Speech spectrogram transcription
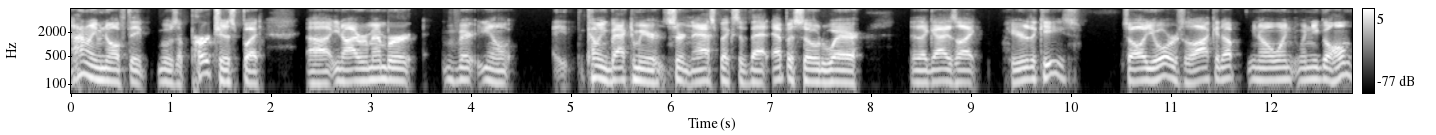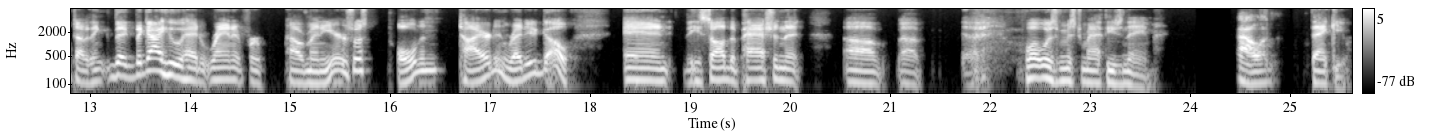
i don't even know if they, it was a purchase but uh you know i remember very you know coming back to me are certain aspects of that episode where the guy's like here are the keys it's all yours. Lock it up, you know, when, when you go home type of thing. The, the guy who had ran it for however many years was old and tired and ready to go. And he saw the passion that, uh, uh, uh, what was Mr. Matthews' name? Alan. Thank you.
